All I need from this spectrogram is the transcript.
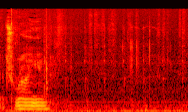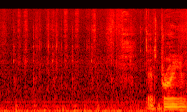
That's Ryan. That's Brian.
